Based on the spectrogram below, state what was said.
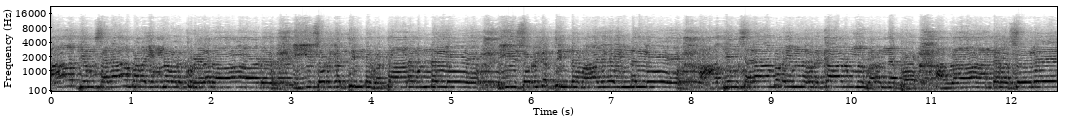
ആദ്യം സലാം പറയുന്നവർക്കുള്ളതാണ്. ഈ സ്വർഗത്തിന്റെ കൊട്ടാരമുണ്ടല്ലോ. ഈ സ്വർഗത്തിന്റെ മാളികയുണ്ടല്ലോ. ആദ്യം സലാം പറയുന്നവർക്കാണെന്ന് പറഞ്ഞപ്പോ അള്ളാന്റെ റസൂലേ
